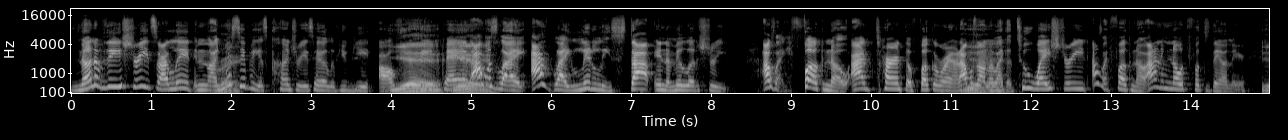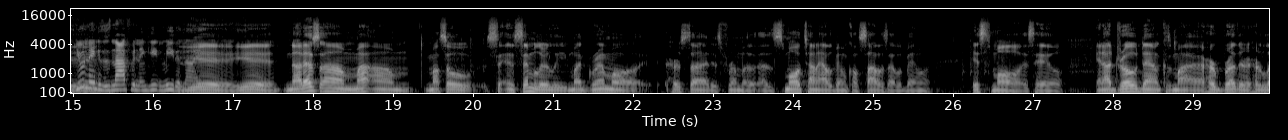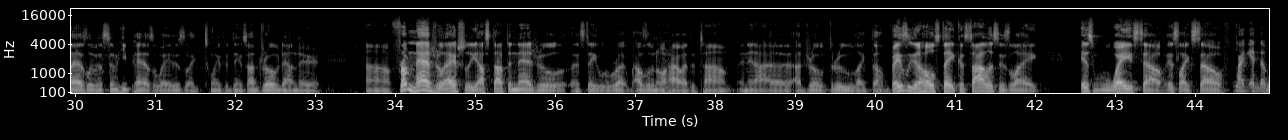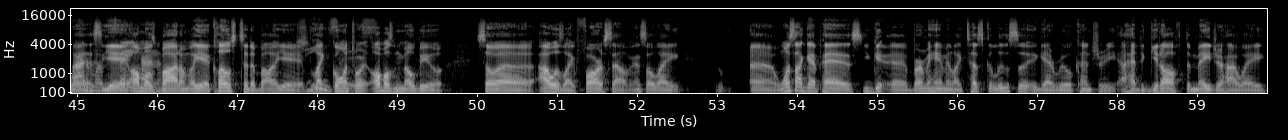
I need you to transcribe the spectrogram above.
None of these streets are lit, and like Right. Mississippi is country as hell. If you get off Yeah, the beaten path, yeah. I was like, I like literally stopped in the middle of the street. I was like, fuck no. I turned the fuck around. I was on a, like a two way street. I was like, fuck no. I don't even know what the fuck's down there. You niggas is not finna get me tonight. Yeah, yeah. No, that's um my um my so and similarly, my grandma, her side is from a, a small town in Alabama called Silas, Alabama. It's small as hell. And I drove down because my uh, her brother, her last living sim, he passed away. This is like 2015. So I drove down there uh, from Nashville. Actually, I stopped in Nashville and stayed with Ruck. I was living in Ohio at the time, and then I uh, I drove through like the basically the whole state because Silas is like it's way south. It's like south, Like at the bottom west. the yeah, almost kinda? bottom. Yeah, close to the bottom. Yeah, like going toward Jesus. almost Mobile. So uh, I was like far south, and so like uh, once I got past, you get uh, Birmingham and like Tuscaloosa, it got real country. I had to get off the major highway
